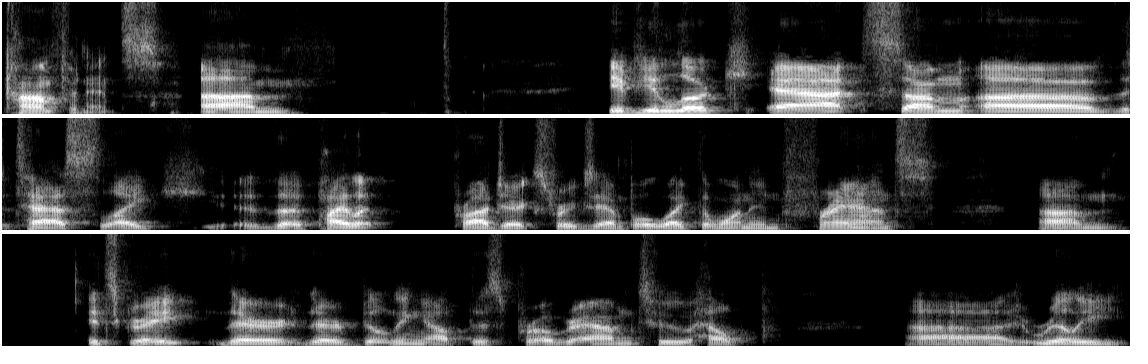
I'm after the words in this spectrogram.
confidence. Um, if you look at some of the tests, like the pilot projects, for example, like the one in France, um, it's great. They're they're building out this program to help uh, really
